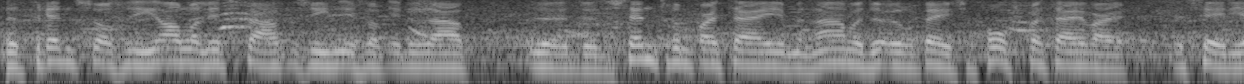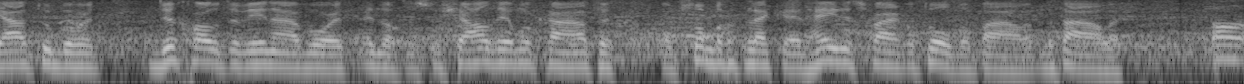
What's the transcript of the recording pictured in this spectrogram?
De trend zoals we die in alle lidstaten zien is dat inderdaad de, de centrumpartijen, met name de Europese Volkspartij waar het CDA toe behoort, de grote winnaar wordt. En dat de Sociaaldemocraten op sommige plekken een hele zware tol bepalen- betalen. Paul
